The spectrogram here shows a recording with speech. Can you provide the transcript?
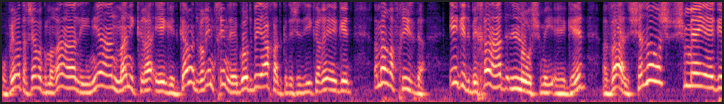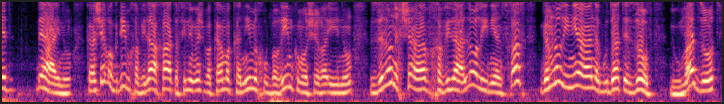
עוברת עכשיו הגמרא לעניין מה נקרא אגד. כמה דברים צריכים לאגוד ביחד כדי שזה ייקרא אגד. אמר רב חיסדא, אגד בחד לא שמי אגד, אבל שלוש שמי אגד. דהיינו, כאשר עוקדים חבילה אחת, אפילו אם יש בה כמה קנים מחוברים כמו שראינו, זה לא נחשב חבילה לא לעניין סכך, גם לא לעניין אגודת אזוב. לעומת זאת,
